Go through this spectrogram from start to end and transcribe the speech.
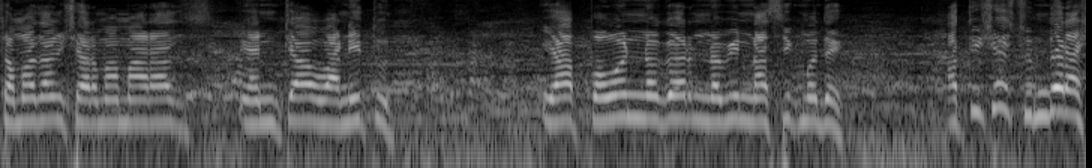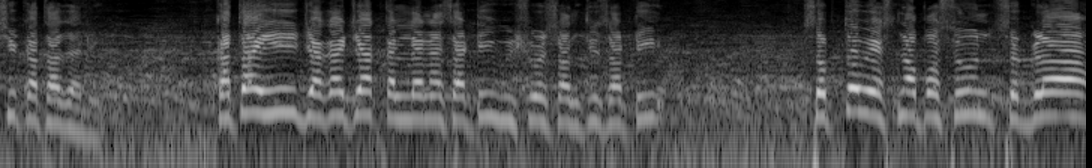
समाधान शर्मा महाराज यांच्या वाणीतून या पवननगर नवीन नाशिकमध्ये अतिशय सुंदर अशी कथा झाली. कथा ही जगाच्या कल्याणासाठी विश्वशांतीसाठी सप्तव्यसनापासून सगळं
